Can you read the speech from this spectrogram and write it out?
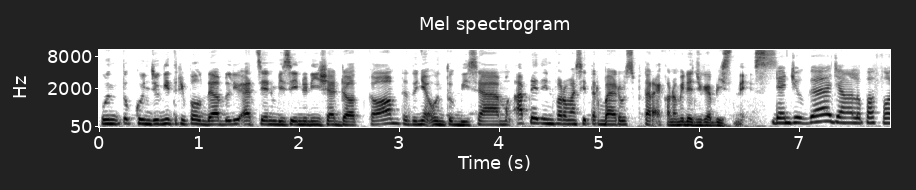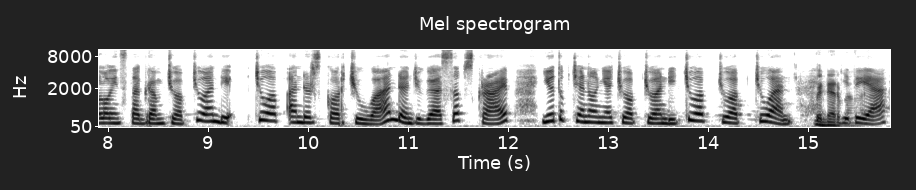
untuk kunjungi www.cnbcindonesia.com tentunya untuk bisa mengupdate informasi terbaru seputar ekonomi dan juga bisnis. Dan juga jangan lupa follow Instagram Cuap Cuan di cuap underscore cuan dan juga subscribe YouTube channelnya Cuap Cuan di Cuap Cuap Cuan Benar gitu ya.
